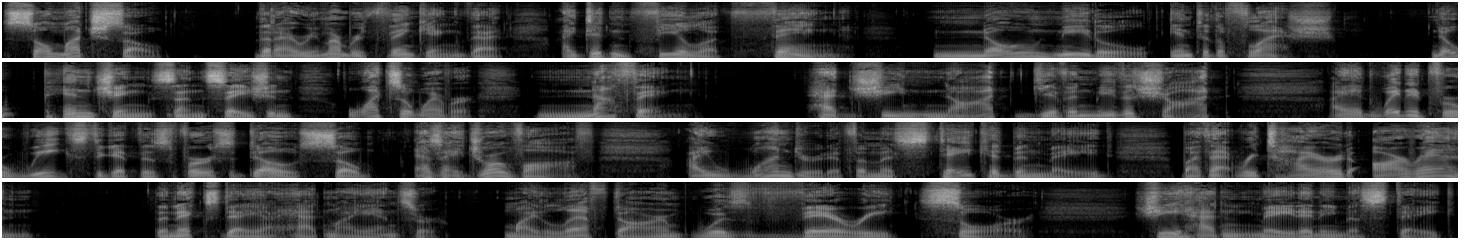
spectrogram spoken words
So much so that I remember thinking that I didn't feel a thing. No needle into the flesh, no pinching sensation whatsoever, nothing. Had she not given me the shot? I had waited for weeks to get this first dose, so as I drove off, I wondered if a mistake had been made by that retired RN. The next day, I had my answer. My left arm was very sore. She hadn't made any mistake.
